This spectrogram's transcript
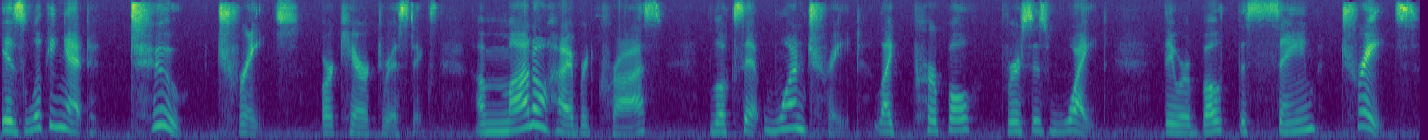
is looking at two traits or characteristics. A monohybrid cross looks at one trait, like purple versus white. They were both the same traits,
